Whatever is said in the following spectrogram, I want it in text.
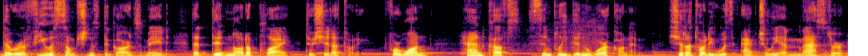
there were a few assumptions the guards made that did not apply to Shiratori. For one, handcuffs simply didn't work on him. Shiratori was actually a master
